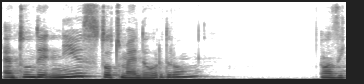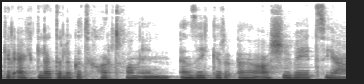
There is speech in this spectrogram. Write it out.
En toen dit nieuws tot mij doordrong, was ik er echt letterlijk het hart van in. En zeker uh, als je weet, ja,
